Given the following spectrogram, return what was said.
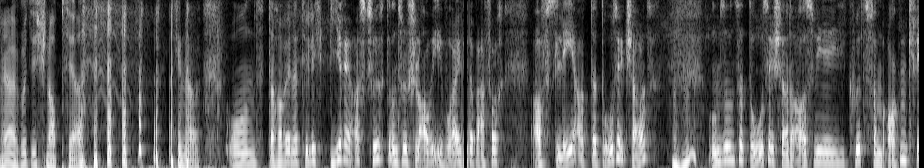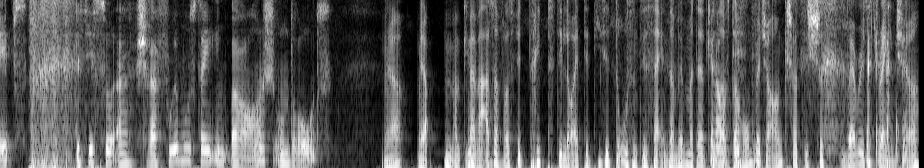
Ja, gut, ist Schnaps, ja. genau. Und da habe ich natürlich Biere ausgesucht und so schlau wie ich war, ich habe einfach aufs Layout der Dose geschaut. Mhm. Und unsere Dose schaut aus wie kurz vorm Augenkrebs. Das ist so ein Schraffurmuster in Orange und Rot. Ja, ja. Man, genau. man weiß auf was für Trips die Leute diese Dosen designt haben. Wenn man da genau, auf der Homepage angeschaut, ist schon very strange, ja.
